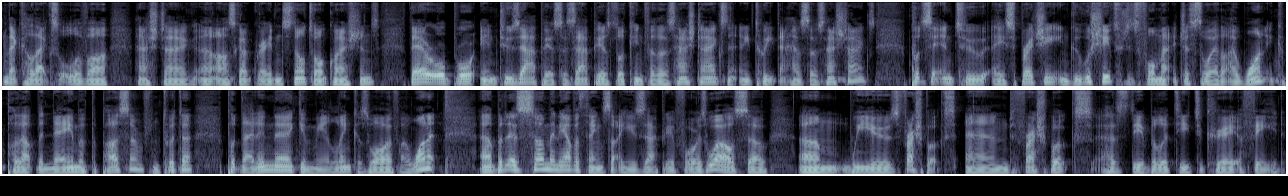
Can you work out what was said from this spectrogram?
that collects all of our hashtag uh, ask upgrade and snow talk questions. They're all brought into zapier. So zapier is looking for those hashtags and any tweet that has those hashtags puts it into a spreadsheet in google sheets which is formatted just the way that i want. It can pull out the name of the person from twitter put that in there give me a link as well if i want it. Uh, but there's so many other things that i use zapier for as well. So um, we use freshbooks and freshbooks has the ability to create a feed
